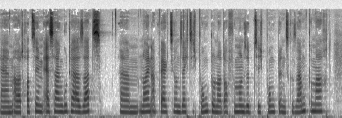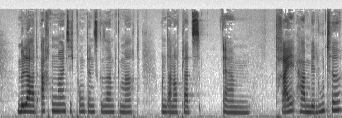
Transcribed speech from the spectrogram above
Ähm, aber trotzdem Esser ein guter Ersatz. Ähm, neun Abwehraktionen, 60 Punkte und hat auch 75 Punkte insgesamt gemacht. Müller hat 98 Punkte insgesamt gemacht. Und dann auf Platz 3 haben wir Lute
